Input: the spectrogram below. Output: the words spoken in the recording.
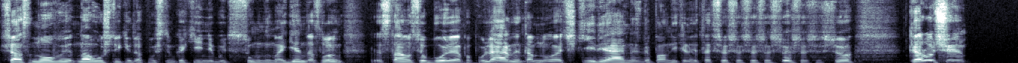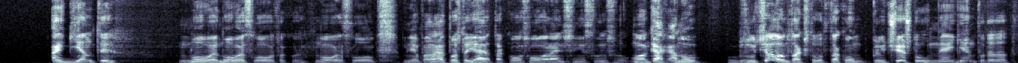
сейчас новые наушники, допустим, какие-нибудь с умным агентом станут все более популярны, там, ну, очки, реальность дополнительная, это все, все, все, все, все, все, все, все. Короче, агенты, новое, новое слово такое, новое слово. Мне понравилось, просто я такого слова раньше не слышал. Ну, а как, оно звучало он так, что вот в таком ключе, что умный агент, вот этот,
